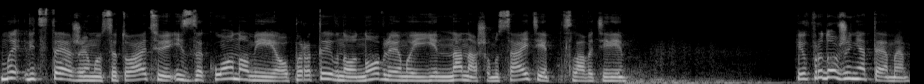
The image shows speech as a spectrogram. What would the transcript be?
Ми відстежуємо ситуацію із законом і оперативно оновлюємо її на нашому сайті. Слава Тіві. І в продовження теми.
